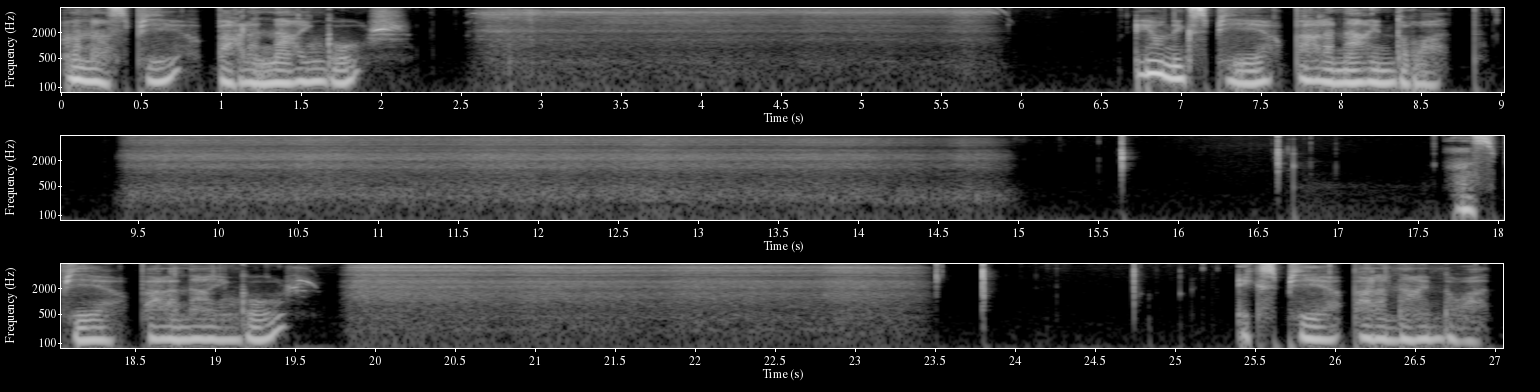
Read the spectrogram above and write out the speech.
On inspire par la narine gauche et on expire par la narine droite. Inspire par la narine gauche. Expire par la narine droite.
